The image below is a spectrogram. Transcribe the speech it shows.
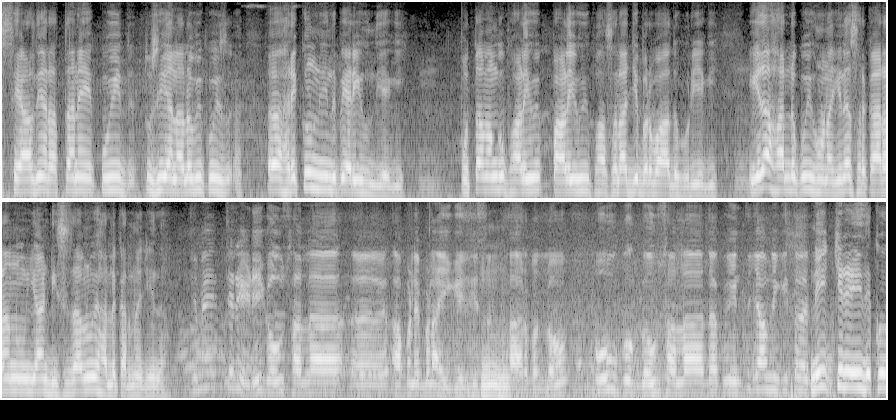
ਸਿਆਲ ਦੀਆਂ ਰਾਤਾਂ ਨੇ ਕੋਈ ਤੁਸੀਂ ਇਹ ਲਾ ਲਓ ਵੀ ਕੋਈ ਅ, ਹਰ ਇੱਕ ਨੂੰ ਨੀਂਦ ਪਿਆਰੀ ਹੁੰਦੀ ਹੈਗੀ। ਪੁੱਤਾਂ ਵਾਂਗੂ ਫਾਲੀ ਹੋਈ ਪਾਲੀ ਹੋਈ ਫਸਲ ਅੱਜ ਬਰਬਾਦ ਹੋ ਰਹੀ ਹੈਗੀ। ਇਹਦਾ ਹੱਲ ਕੋਈ ਹੋਣਾ ਚਾਹੀਦਾ ਸਰਕਾਰਾਂ ਨੂੰ ਜਾਂ ਡੀਸੀ ਸਾਹਿਬ ਨੂੰ ਇਹ ਹੱਲ ਕਰਨਾ ਚਾਹੀਦਾ। ਜਿਵੇਂ ਝਨੇੜੀ ਗਊਸ਼ਾਲਾ ਆਪਣੇ ਬਣਾਈ ਗਈ ਸੀ ਸਰਕਾਰ ਵੱਲੋਂ ਉਹ ਗਊ- ਗਊਸ਼ਾਲਾ ਦਾ ਕੋਈ ਇੰਤਜ਼ਾਮ ਨਹੀਂ ਕੀਤਾ? ਨਹੀਂ ਝੜੇੜੀ ਦੇਖੋ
